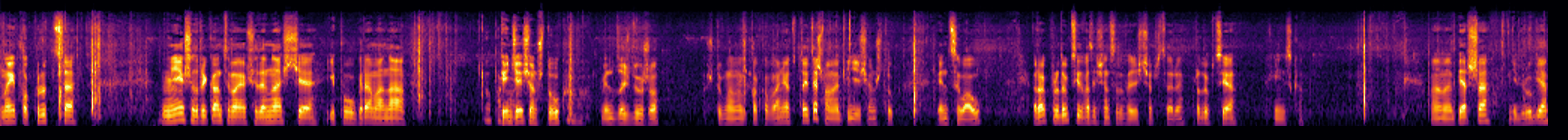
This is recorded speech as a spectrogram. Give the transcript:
No i pokrótce mniejsze trójkąty mają 17,5 grama na Opakowanie. 50 sztuk, więc dość dużo sztuk mamy opakowania. Tutaj też mamy 50 sztuk, więc wow. Rok produkcji 2024, produkcja chińska. Mamy pierwsze i drugie,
